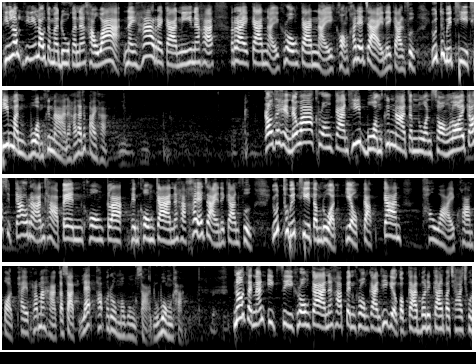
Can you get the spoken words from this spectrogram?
ทีนี้เราทีนี้เราจะมาดูกันนะคะว่าใน 5 รายการนี้นะคะ รายการไหนโครงการไหนของค่าใช้จ่ายในการฝึกยุทธวิธีที่มันบวมขึ้นมานะคะท่านไปค่ะ เราจะเห็นได้ว่าโครงการที่บวมขึ้นมาจำนวน 299ล้านค่ะ เป็นโครงการเป็นโครงการนะคะค่าใช้จ่ายในการฝึกยุทธวิธีตำรวจเกี่ยวกับการ ถวายความปลอดภัยพระมหากษัตริย์ และพระบรมวงศานุวงศ์ค่ะ นอกจากนั้นอีก 4 โครงการนะคะเป็นโครงการที่เกี่ยวกับการบริการประชาชน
